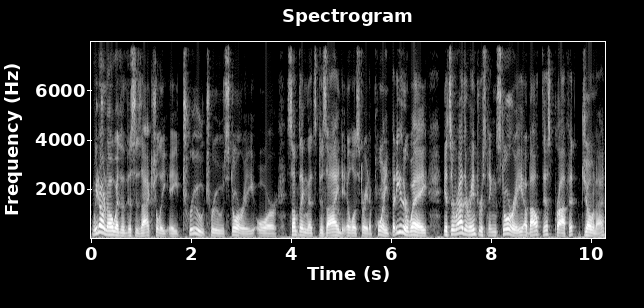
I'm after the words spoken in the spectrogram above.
we don't know whether this is actually a true, true story or something that's designed to illustrate a point, but either way, it's a rather interesting story about this prophet, Jonah,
